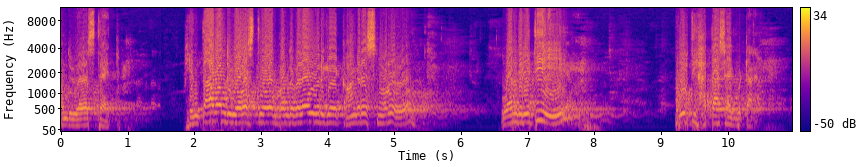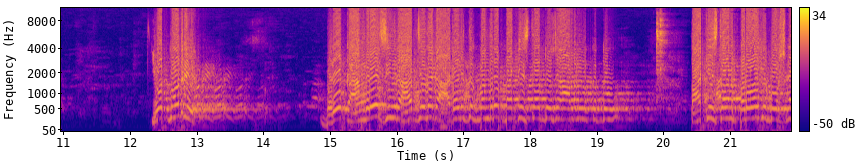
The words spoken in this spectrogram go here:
ಒಂದು ವ್ಯವಸ್ಥೆ ಆಯ್ತು. ಇಂಥ ಒಂದು ವ್ಯವಸ್ಥೆ ಒಳಗೆ ಬಂದ ಬೆಳೆ ಇವರಿಗೆ ಕಾಂಗ್ರೆಸ್ನವರು ಒಂದು ರೀತಿ ಪೂರ್ತಿ ಹತಾಶೆ ಆಗಿಬಿಟ್ಟಾರೆ. ಇವತ್ತು ನೋಡ್ರಿ, ಬರೀ ಕಾಂಗ್ರೆಸ್ ಈ ರಾಜ್ಯದಾಗ ಆಡಳಿತಕ್ಕೆ ಬಂದ್ರೆ ಪಾಕಿಸ್ತಾನ ಧ್ವಜ ಹಾರಲಕತ್ತು ಪಾಕಿಸ್ತಾನ ಪರವಾಗಿ ಘೋಷಣೆ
